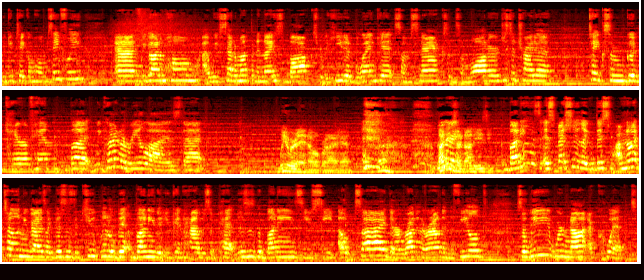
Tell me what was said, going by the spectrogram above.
we could take him home safely. And we got him home, we set him up in a nice box with a heated blanket, some snacks, and some water, just to try to take some good care of him. But we kind of realized that We were in over our head. Bunnies are not easy. bunnies especially like this i'm not telling you guys like this is the cute little bit bunny that you can have as a pet this is the bunnies you see outside that are running around in the fields so we were not equipped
